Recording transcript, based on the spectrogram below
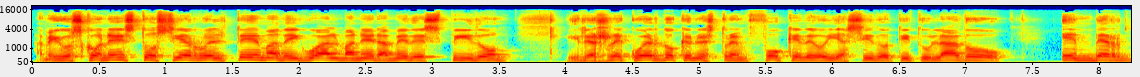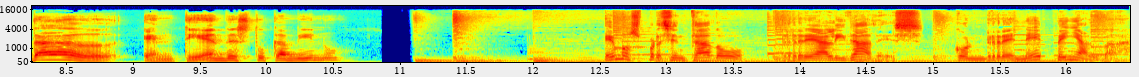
Amigos, con esto cierro el tema, de igual manera me despido y les recuerdo que nuestro enfoque de hoy ha sido titulado ¿En verdad entiendes tu camino? Hemos presentado Realidades con René Peñalba.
